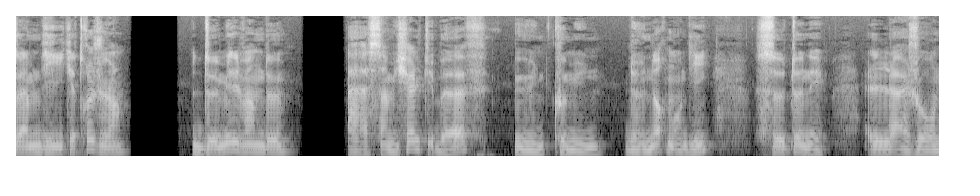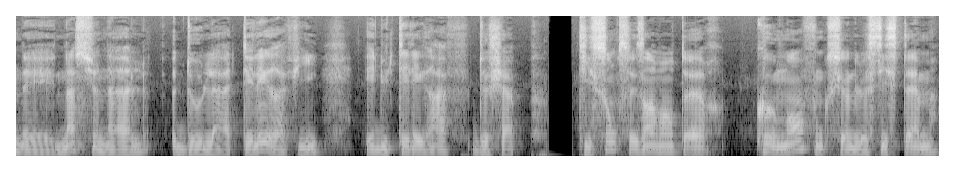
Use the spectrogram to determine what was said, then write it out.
Samedi 4 juin 2022. À Saint-Michel-du-Bœuf, une commune de Normandie, se tenait la journée nationale de la télégraphie et du télégraphe de Chappe. Qui sont ses inventeurs? Comment fonctionne le système?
